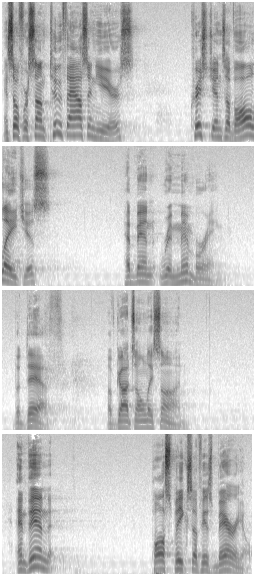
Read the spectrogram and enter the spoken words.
And so, for some 2,000 years, Christians of all ages have been remembering the death of God's only Son. And then Paul speaks of his burial.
